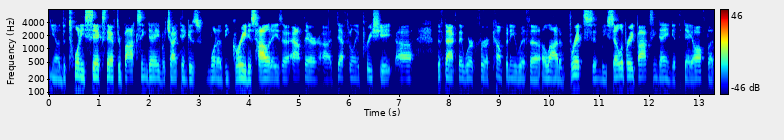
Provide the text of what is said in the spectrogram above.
you know the 26th after boxing day which i think is one of the greatest holidays out there uh, definitely appreciate uh, the fact they work for a company with a, a, lot of brits and we celebrate boxing day and get the day off. But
